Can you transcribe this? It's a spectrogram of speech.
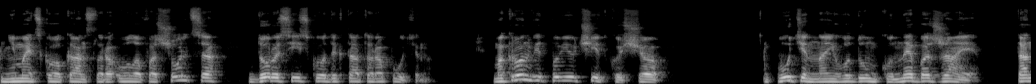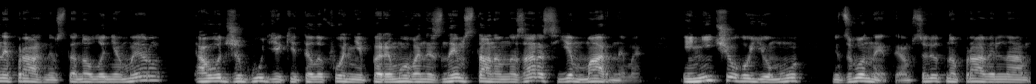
німецького канцлера Олафа Шольца до російського диктатора Путіна. Макрон відповів чітко, що Путін, на його думку, не бажає та не прагне встановлення миру. А отже, будь-які телефонні перемовини з ним станом на зараз є марними і нічого йому дзвонити. Абсолютно правильна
